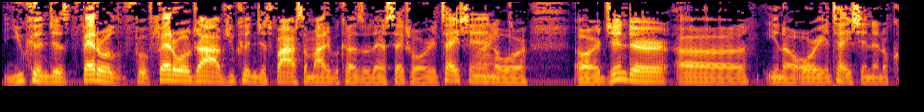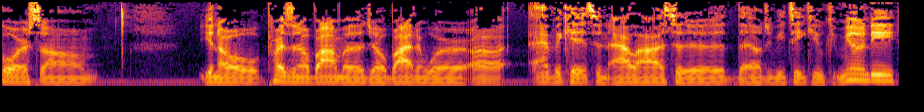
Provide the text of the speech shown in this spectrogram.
you couldn't just federal for federal jobs you couldn't just fire somebody because of their sexual orientation Right. or or gender uh you know orientation. And of course um you know president obama joe biden were uh advocates and allies to the, the lgbtq community.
